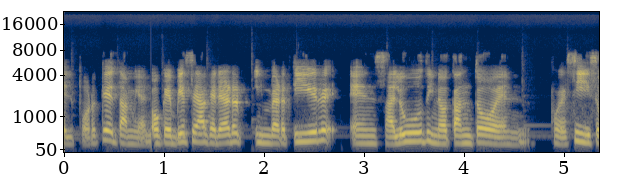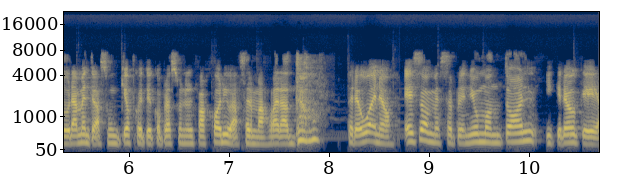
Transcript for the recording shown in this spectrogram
el por qué también, o que empiece a querer invertir en salud y no tanto en, pues sí, seguramente vas a un kiosco y te compras un alfajor y va a ser más barato. Pero bueno, eso me sorprendió un montón y creo que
